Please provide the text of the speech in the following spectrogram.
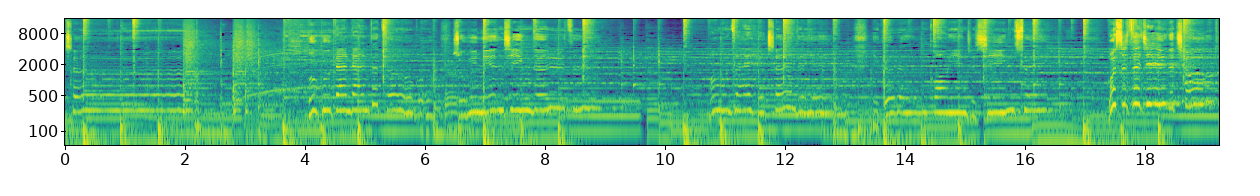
程。孤孤单单的走过属于年轻的日沉的夜，一个人狂饮着心碎。我是自己的囚徒。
